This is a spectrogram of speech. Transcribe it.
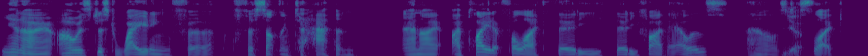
you know I was just waiting for for something to happen and I I played it for like 30 35 hours and I was Yep. just like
